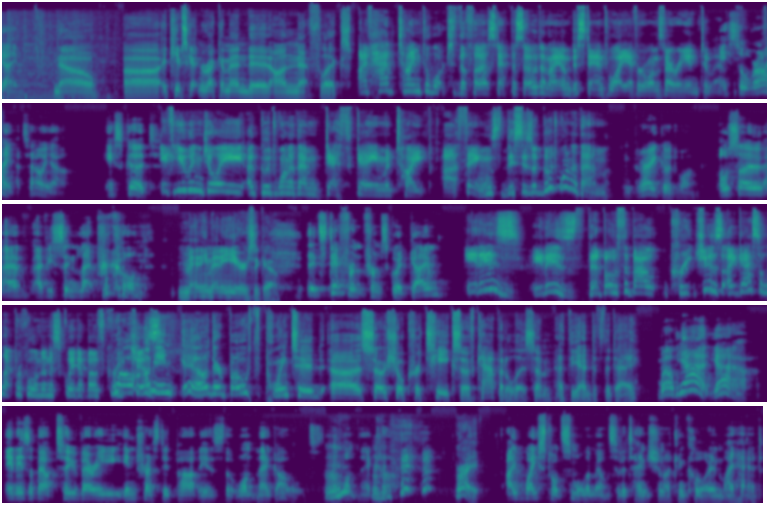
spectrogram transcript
watch Squid Game? No. Uh, it keeps getting recommended on Netflix. I've had time to watch the first episode and I understand why everyone's very into it. It's all right, I tell ya. It's good. If you enjoy a good one of them death game type uh, things, this is a good one of them. Very good one. Also, have, have you seen Leprechaun? Many, many years ago. It's different from Squid Game. It is. It is. They're both about creatures, I guess. A leprechaun and a squid are both creatures. Well, I mean, you know, they're both pointed uh, social critiques of capitalism at the end of the day. Well, yeah, yeah. It is about two very interested parties that want their gold. That Mhm, want their mhm. Right. I waste what small amounts of attention I can claw in my head.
